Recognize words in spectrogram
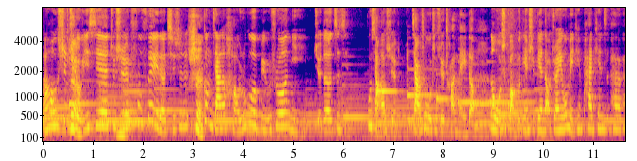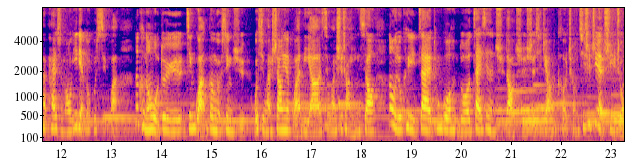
然后甚至有一些就是付费的，其实是更加的好。如果比如说你觉得自己不想要学，假如说我是学传媒的，那我是广播电视编导专业，我每天拍片子拍拍拍拍什么，我一点都不喜欢。那可能我对于经管更有兴趣，我喜欢商业管理啊，喜欢市场营销，那我就可以再通过很多在线的渠道去学习这样的课程。其实这也是一种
